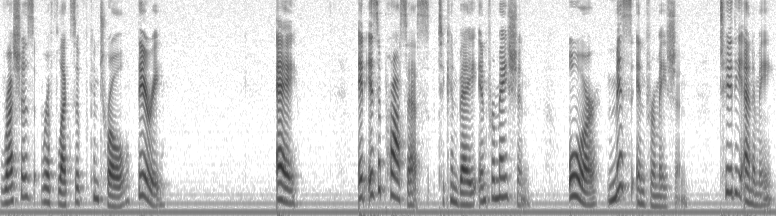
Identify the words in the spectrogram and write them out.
Russia's reflexive control theory? A. It is a process to convey information or misinformation to the enemy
